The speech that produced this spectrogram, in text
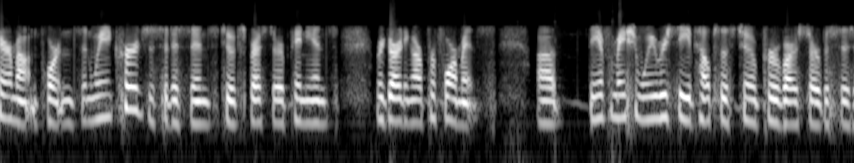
paramount importance, and we encourage the citizens to express their opinions regarding our performance. Uh, the information we receive helps us to improve our services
